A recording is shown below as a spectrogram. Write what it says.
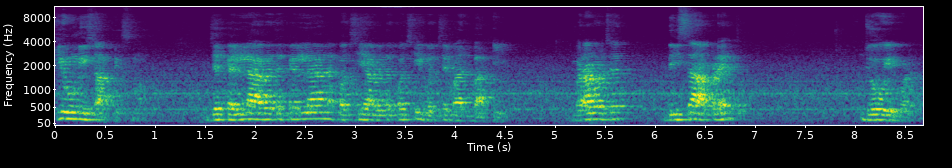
q ની સાપેક્ષમાં. જે પહેલા આવે તે પહેલા અને પછી આવે તે પછી, વચ્ચે બાદ બાકી. બરાબર છે? દિશા આપણે જોવી પડે.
